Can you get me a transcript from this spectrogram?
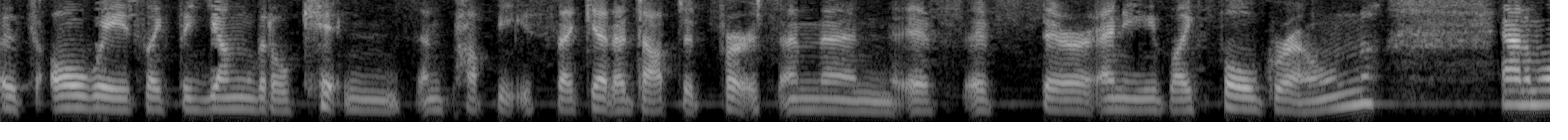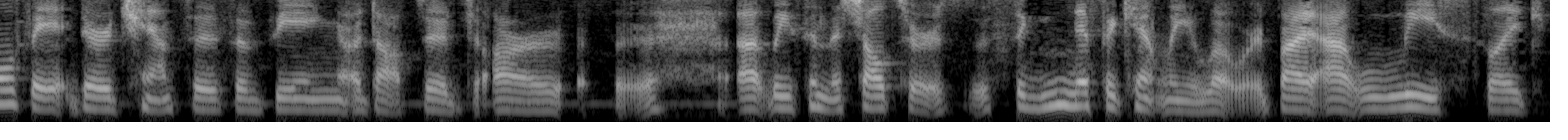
it's always like the young little kittens and puppies that get adopted first, and then if if they're any like full grown, animals, they, their chances of being adopted are, uh, at least in the shelters, significantly lowered by at least like,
